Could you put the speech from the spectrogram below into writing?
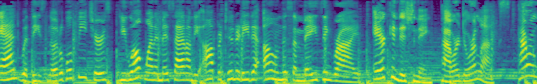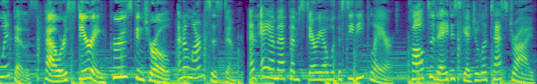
And with these notable features, you won't want to miss out on the opportunity to own this amazing ride. Air conditioning, power door locks, power windows, power steering, cruise control, an alarm system, an AM FM stereo with a CD player. Call today to schedule a test drive.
